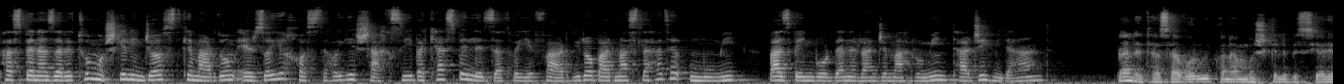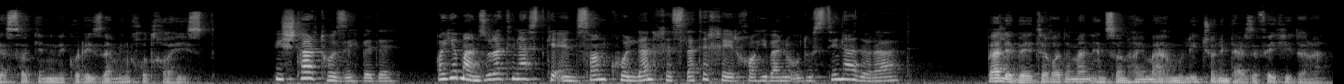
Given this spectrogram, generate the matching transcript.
پس به نظر تو مشکل اینجاست که مردم ارزای خواسته های شخصی و کسب لذت های فردی را بر مسلحت عمومی و از بین بردن رنج محرومین ترجیح می دهند؟ بله تصور می کنم مشکل بسیاری از ساکنین کره زمین خودخواهی است. بیشتر توضیح بده. آیا منظورت این است که انسان کلا خصلت خیرخواهی و نودوستی ندارد؟ بله به اعتقاد من انسانهای معمولی چون این طرز فکری دارند.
